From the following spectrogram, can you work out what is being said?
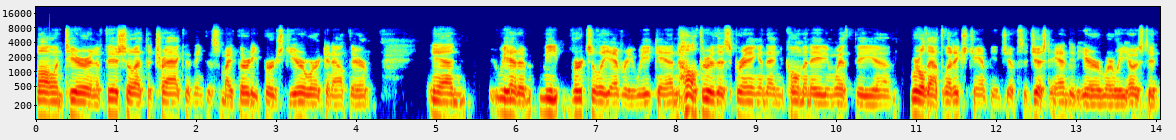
volunteer and official at the track. I think this is my 31st year working out there. And we had to meet virtually every weekend all through the spring and then culminating with the uh, world athletics championships that just ended here where we hosted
